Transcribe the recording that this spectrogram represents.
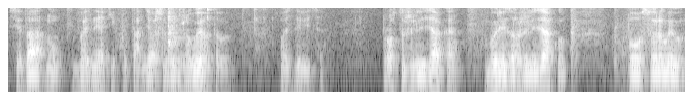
Всіда, ну, без ніяких питань. Я сюди вже виготовив. Ось дивіться. Просто железяка. Вирізав железяку, посверлив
